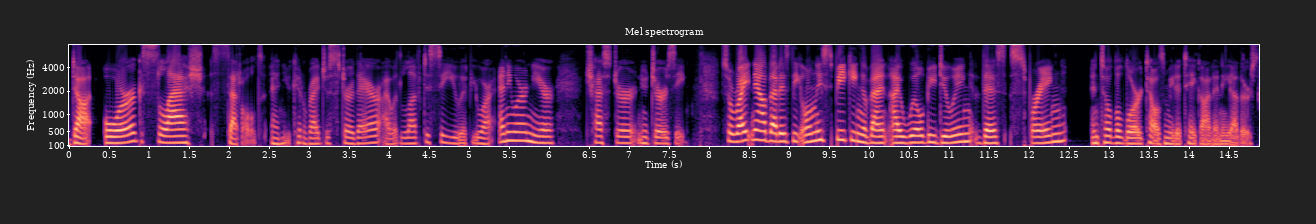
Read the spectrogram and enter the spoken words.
dot org slash settled and you can register there. I would love to see you if you are anywhere near chester new jersey. So right now that is the only speaking event i will be doing this spring until the lord tells me to take on any others.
